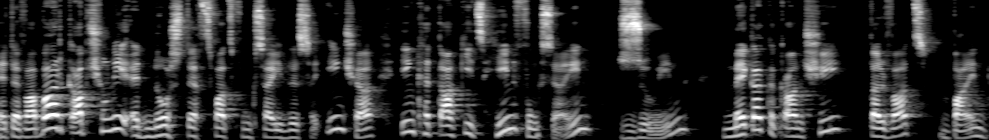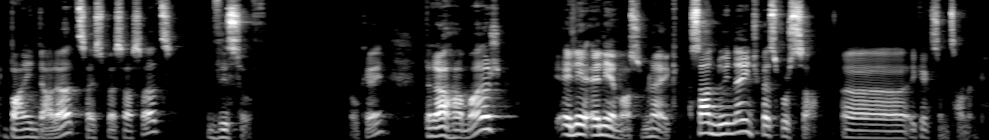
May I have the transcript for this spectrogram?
Հետևաբար կապ չունի այդ նոր ստեղծված ֆունկցիայի this-ը ինչա, ինքը տակից հին ֆունկցիային zoo-ին մեկը կկանչի տրված bind bind արած, այսպես ասած, this-ով։ Okay։ Դրա համար էլի էլի եմ ասում, նայեք, սա նույնն է ինչպես որ սա։ Եկեք սենց անենք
